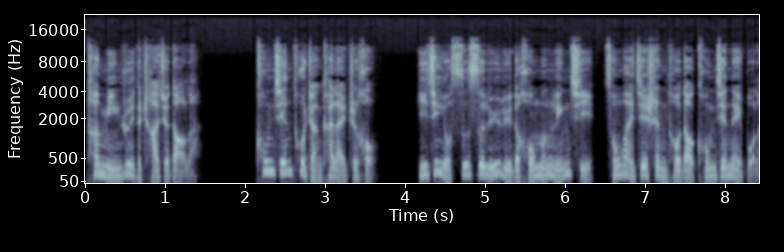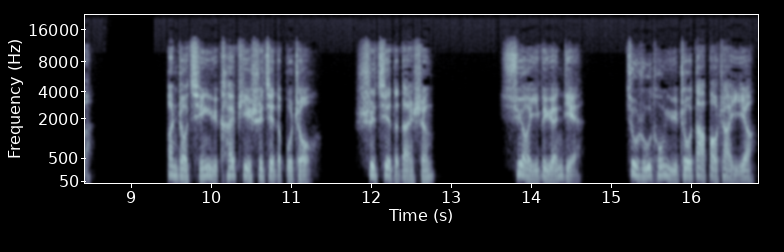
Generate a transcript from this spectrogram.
他敏锐的察觉到了，空间拓展开来之后，已经有丝丝缕缕的鸿蒙灵气从外界渗透到空间内部了。按照秦羽开辟世界的步骤，世界的诞生需要一个原点，就如同宇宙大爆炸一样，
